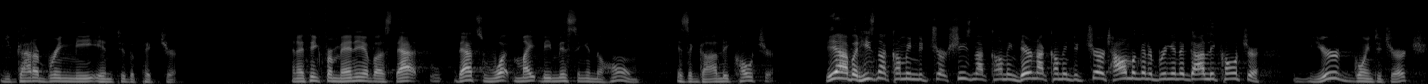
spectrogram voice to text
You've got to bring me into the picture. And I think for many of us, that, that's what might be missing in the home is a godly culture. Yeah, but he's not coming to church. She's not coming. They're not coming to church. How am I going to bring in a godly culture? You're going to church.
